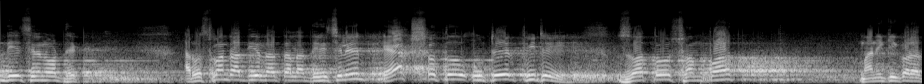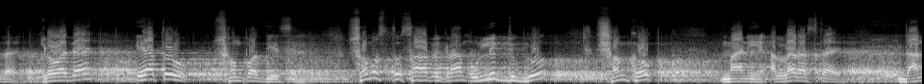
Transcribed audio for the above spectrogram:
দিয়েছিলেন অর্ধেক। আর ওসমান রাজি আল্লাহ তালা দিয়েছিলেন একশত উটের পিঠে। যত সম্পদ মানে কি করা যায়? লওয়া যায়, এত সম্পদ দিয়েছিলেন। সমস্ত সাহাবেকরাম উল্লেখযোগ্য সংখ্যক মানে আল্লাহ রাস্তায় দান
